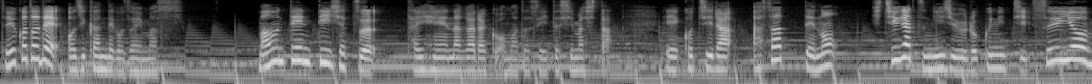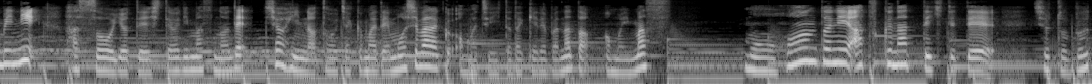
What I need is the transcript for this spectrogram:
ということでお時間でございます。マウンテン T シャツ大変長らくお待たせいたしました。えー、こちら、あさっての7月26日水曜日に発送を予定しておりますので、商品の到着までもうしばらくお待ちいただければなと思います。もう本当に暑くなってきてて、ちょっとぶっ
